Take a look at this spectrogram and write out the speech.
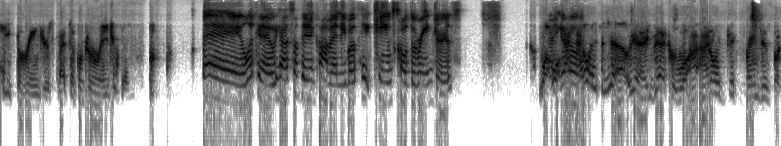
hate the Rangers, but I took them to a Ranger game. Hey, look at it. We have something in common. We both hate teams called the Rangers. Well, you I. I don't hate the, yeah, yeah, exactly. Well, I, I don't the Rangers, but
